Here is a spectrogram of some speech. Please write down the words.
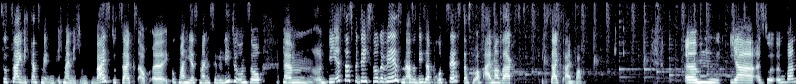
zu zeigen. Ich kann es mir, ich meine, ich weiß, du zeigst auch, äh, guck mal, hier ist meine Zellulite und so. Mhm. Ähm, wie ist das für dich so gewesen? Also dieser Prozess, dass du auf einmal sagst, ich zeig's einfach. Ähm, ja, also irgendwann,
